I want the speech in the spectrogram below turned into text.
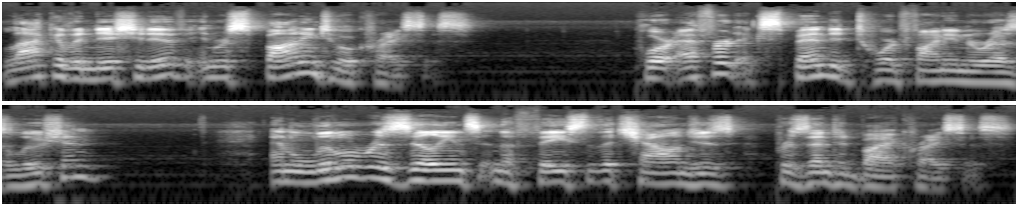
lack of initiative in responding to a crisis, poor effort expended toward finding a resolution, and little resilience in the face of the challenges presented by a crisis.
